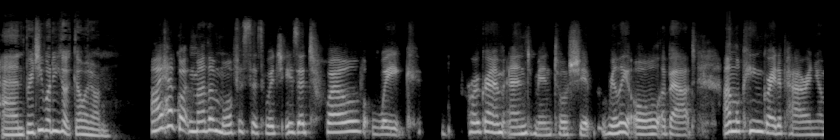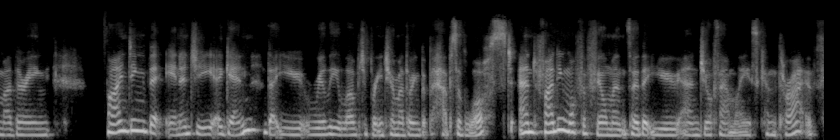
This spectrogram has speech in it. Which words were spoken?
And Bridgie, what do you got going on? I have got Mothermorphosis, which is a 12 week program and mentorship, really all about unlocking greater power in your mothering, finding the energy again that you really love to bring to your mothering, but perhaps have lost, and finding more fulfillment so that you and your families can thrive.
